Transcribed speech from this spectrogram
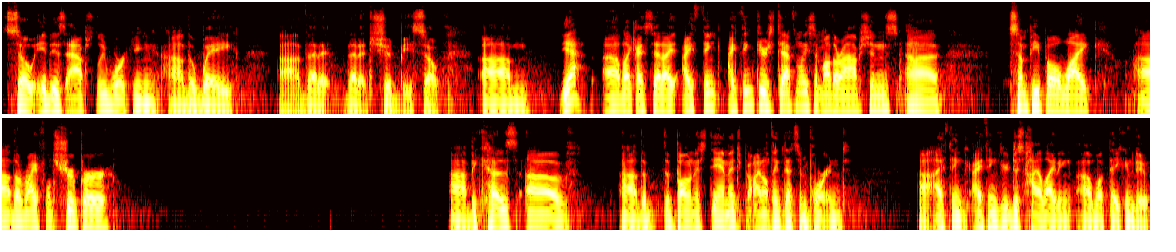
so it is absolutely working uh, the way that it that it should be. So, um, yeah, uh, like I said, I, I think I think there's definitely some other options. Uh, some people like the rifle trooper because of uh, the the bonus damage, but I don't think that's important. Uh, I think I think you're just highlighting uh, what they can do.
